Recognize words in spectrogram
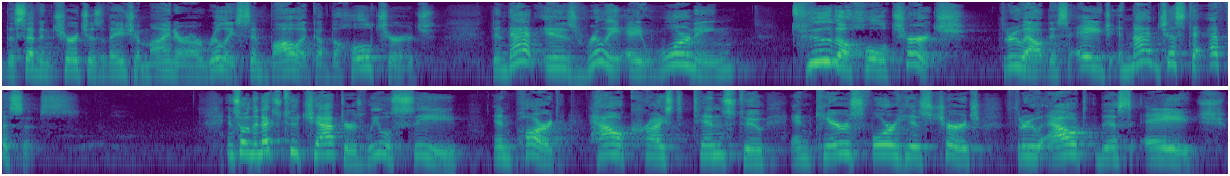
the seven churches of Asia Minor are really symbolic of the whole church, then that is really a warning to the whole church throughout this age, and not just to Ephesus. And so in the next two chapters, we will see in part how Christ tends to and cares for his church throughout this age.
